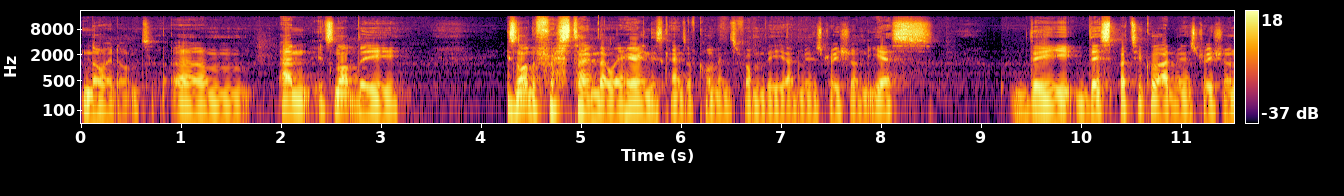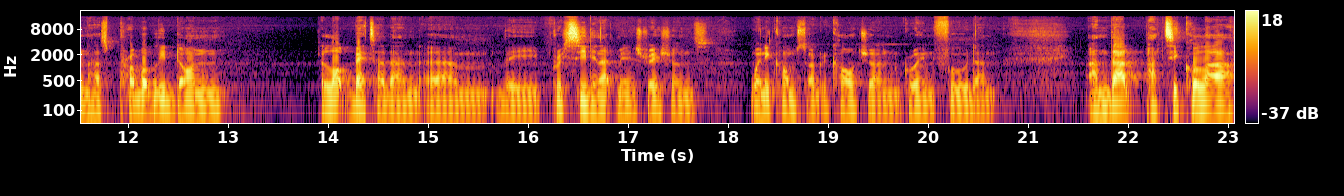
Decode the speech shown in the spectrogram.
No, I don't. Um, and it's not the it's not the first time that we're hearing these kinds of comments from the administration. Yes, the this particular administration has probably done a lot better than um, the preceding administrations when it comes to agriculture and growing food and and that particular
